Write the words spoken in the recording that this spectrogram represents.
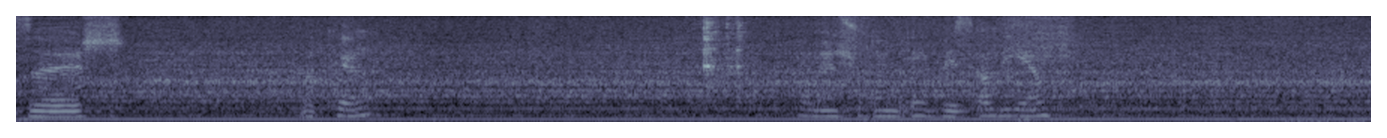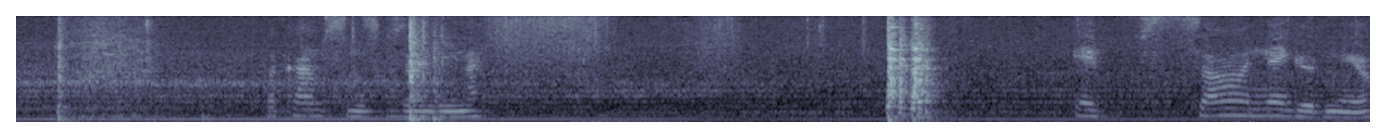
Hazır. Bakın. Hemen şuradan bir bez alayım. Bakar mısınız güzelliğine? Efsane görünüyor.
